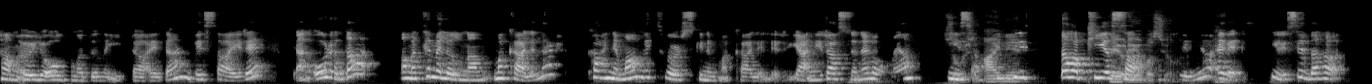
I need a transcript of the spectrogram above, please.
tam öyle olmadığını iddia eden vesaire. Yani orada ama temel alınan makaleler Kahneman ve Tversky'nin makaleleri. Yani rasyonel hmm. olmayan Sonuçta insan. aynı Birisi daha piyasa deniyor. Evet. Birisi daha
